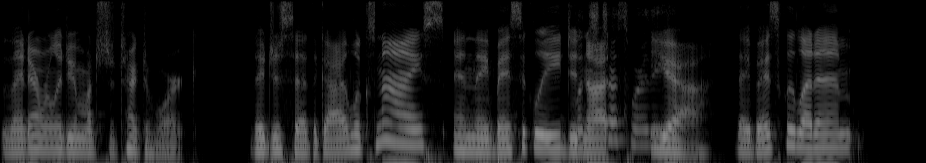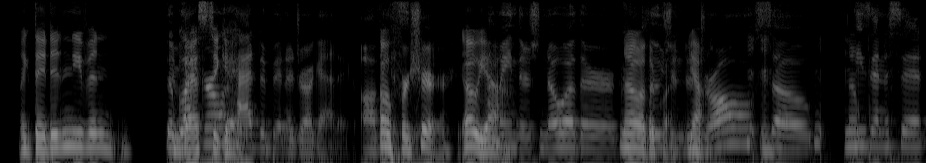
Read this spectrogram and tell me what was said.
they didn't really do much detective work. They just said the guy looks nice, and they basically did Looks not. trustworthy. Yeah, they basically let him. Like they didn't even. The black girl had to have been a drug addict. Obviously. Oh, for sure. Oh yeah. I mean, there's no other No other conclusion to yeah. draw. Mm-mm. So nope. he's innocent.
